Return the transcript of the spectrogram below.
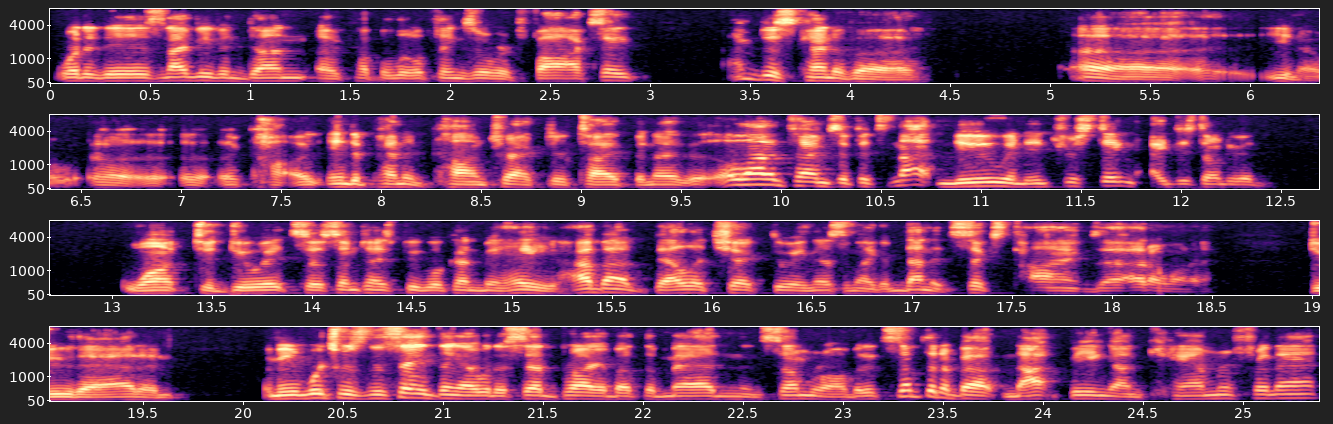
what it is, and I've even done a couple little things over at Fox. I, I'm just kind of a, uh, you know, a, a, a, independent contractor type, and I, a lot of times if it's not new and interesting, I just don't even want to do it. So sometimes people come to me, "Hey, how about Belichick doing this?" I'm like, "I've done it six times. I, don't want to." do that. And I mean, which was the same thing I would have said probably about the Madden and Summerall, but it's something about not being on camera for that.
